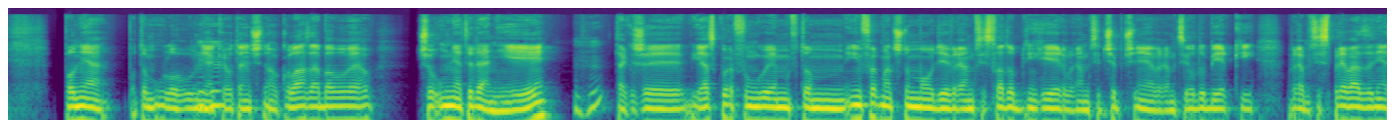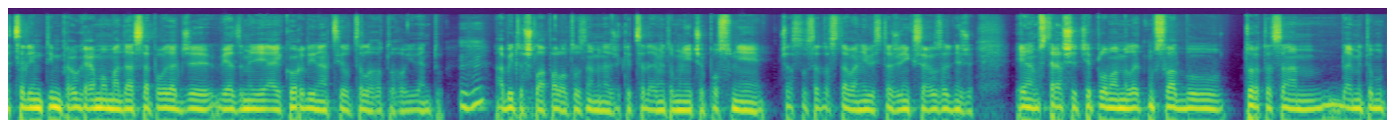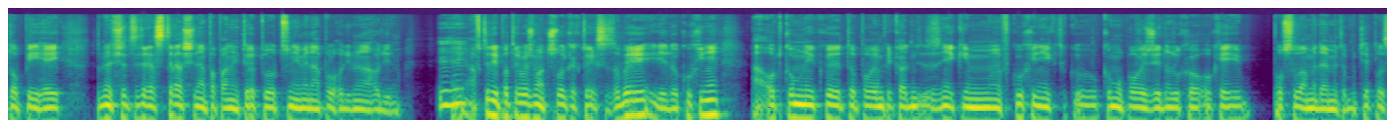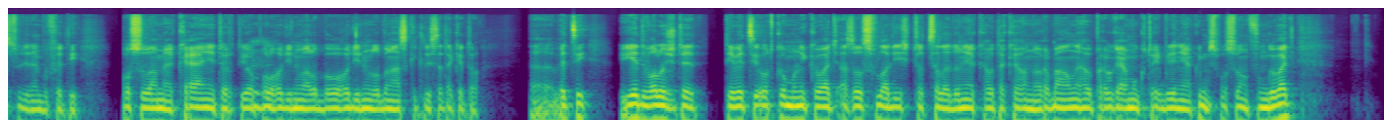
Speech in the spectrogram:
plnia potom úlohu mm-hmm. nejakého tanečného kola zábavového, čo u mňa teda nie je. Uh-huh. Takže ja skôr fungujem v tom informačnom móde v rámci svadobných hier, v rámci čepčenia, v rámci odobierky, v rámci sprevádzania celým tým programom a dá sa povedať, že viac menej aj koordináciou celého toho eventu. Uh-huh. Aby to šlapalo, to znamená, že keď sa dajme tomu niečo posunie, často sa dostáva nevesta, že nech sa rozhodne, že je nám strašne teplo, máme letnú svadbu, torta sa nám, dajme tomu, topí, hej. Sme všetci teraz strašne napapaní, tortu odsunieme na pol hodinu na hodinu. Mm-hmm. A vtedy potrebuješ mať človeka, ktorý sa zoberie, ide do kuchyne a odkomunikuje to, poviem príklad, s niekým v kuchyni, komu povieš jednoducho, OK, posúvame, dajme tomu teplé studené bufety, posúvame krajanie torty o mm-hmm. pol hodinu alebo o hodinu, lebo naskytli sa takéto uh, veci. Je dôležité tie veci odkomunikovať a zosúľadiť to celé do nejakého takého normálneho programu, ktorý bude nejakým spôsobom fungovať.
